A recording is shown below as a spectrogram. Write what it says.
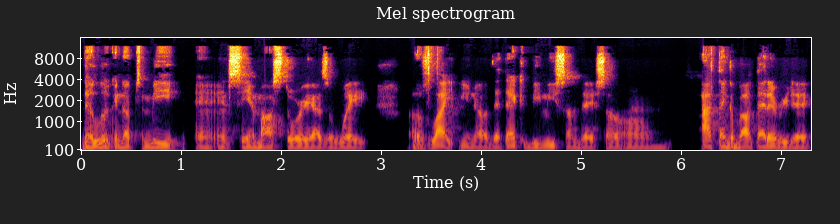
they're looking up to me and, and, seeing my story as a way of light, you know, that that could be me someday. So um, I think about that every day,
